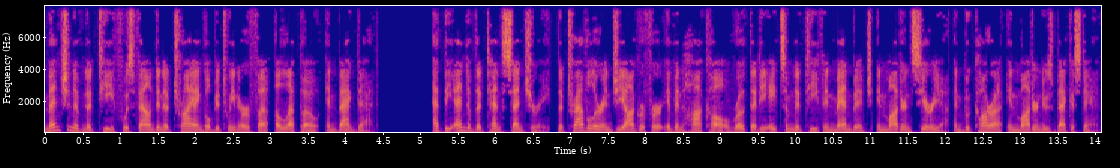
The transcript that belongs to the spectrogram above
Mention of natif was found in a triangle between Urfa, Aleppo, and Baghdad. At the end of the 10th century, the traveller and geographer Ibn Hawqal wrote that he ate some natif in Manbij in modern Syria and Bukhara in modern Uzbekistan.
